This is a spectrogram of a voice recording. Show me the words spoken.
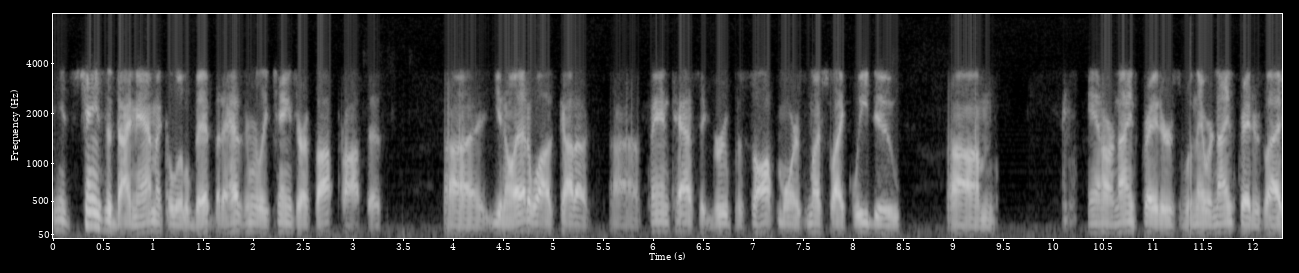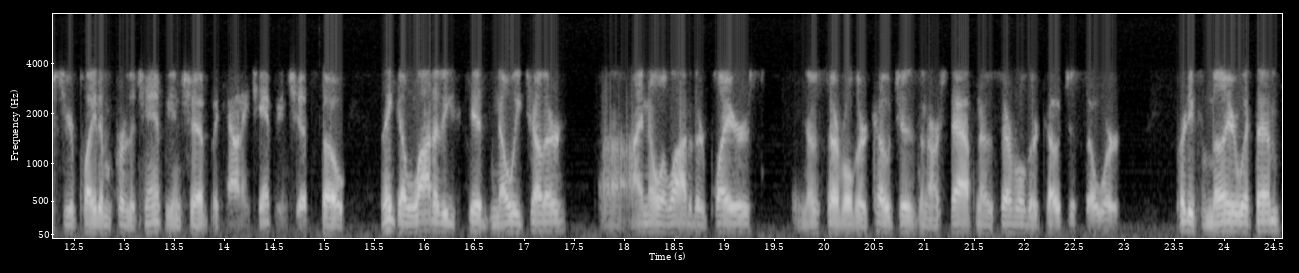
it's changed the dynamic a little bit, but it hasn't really changed our thought process. Uh, you know, Etowah's got a, a fantastic group of sophomores, much like we do. Um, and our ninth graders, when they were ninth graders last year, played them for the championship, the county championship. So I think a lot of these kids know each other. Uh, I know a lot of their players, know several of their coaches, and our staff knows several of their coaches. So we're pretty familiar with them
